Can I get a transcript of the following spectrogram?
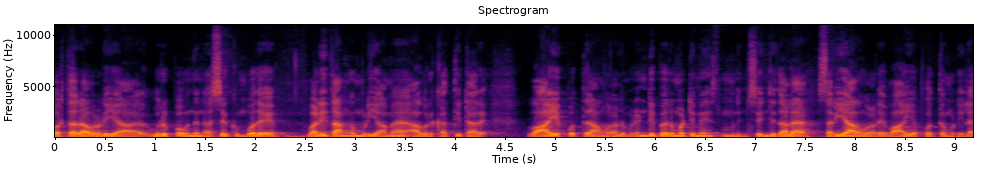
ஒருத்தர் அவருடைய உறுப்பை வந்து நசுக்கும் போது வழி தாங்க முடியாமல் அவர் கத்திட்டார். வாயை பொத்த அவங்களால ரெண்டு பேரும் மட்டுமே செஞ்சதால் சரியாக அவங்களுடைய வாயை பொத்த முடியல.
